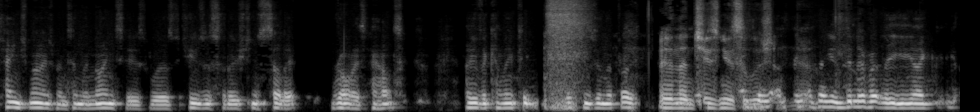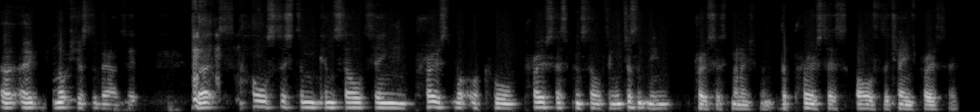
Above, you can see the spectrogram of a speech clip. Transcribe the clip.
Change management in the 90s was choose a solution, sell it, roll it out, overcoming positions in the process. And then choose new solution. I think, yeah. deliberately uh, uh, obnoxious about it. But whole system consulting, pros, what we call process consulting, which doesn't mean process management, the process of the change process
